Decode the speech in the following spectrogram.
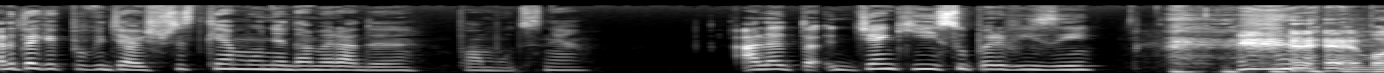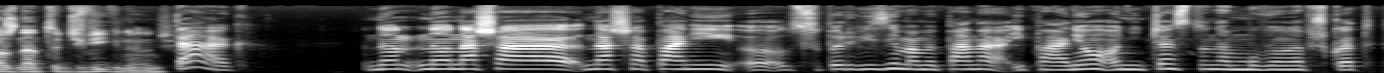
Ale tak jak powiedziałeś, wszystkiemu nie damy rady pomóc, nie? Ale to, dzięki superwizji. Można to dźwignąć. Tak. No, no nasza, nasza pani od superwizji, mamy pana i panią, oni często nam mówią na przykład,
